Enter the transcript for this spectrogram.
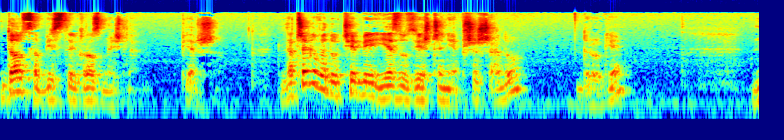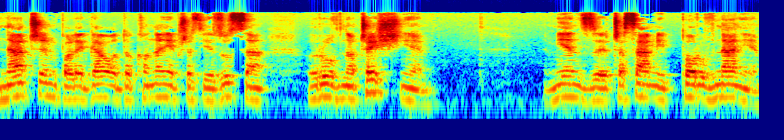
Do osobistych rozmyśleń. Pierwsze. Dlaczego według Ciebie Jezus jeszcze nie przyszedł? Drugie. Na czym polegało dokonanie przez Jezusa równocześnie między czasami porównanie,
